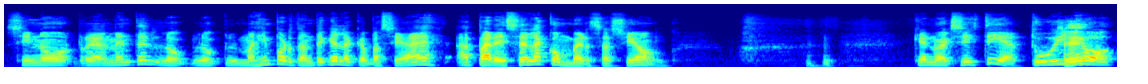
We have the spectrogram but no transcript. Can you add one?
sino realmente lo, más importante que la capacidad es, aparece la conversación, que no existía. Tú y yo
